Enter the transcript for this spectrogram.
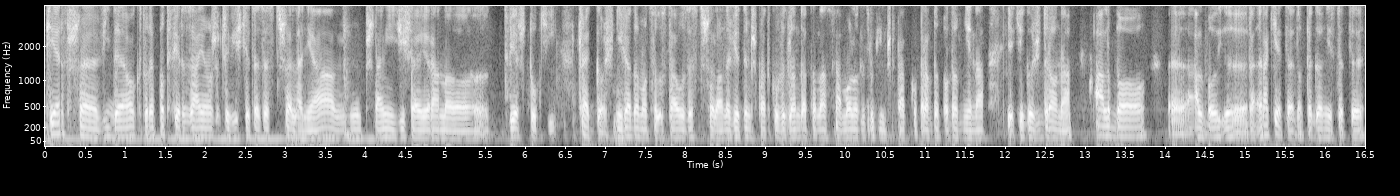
pierwsze wideo, które potwierdzają rzeczywiście te zestrzelenia. Przynajmniej dzisiaj rano dwie sztuki czegoś. Nie wiadomo, co zostało zestrzelone. W jednym przypadku wygląda to na samolot, w drugim przypadku prawdopodobnie na jakiegoś drona albo, e, albo e, rakietę. Do tego niestety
